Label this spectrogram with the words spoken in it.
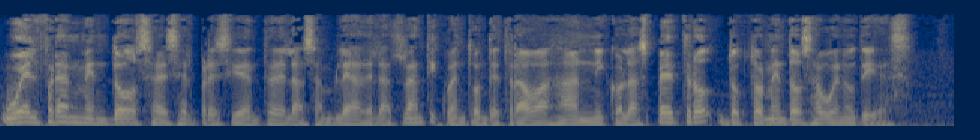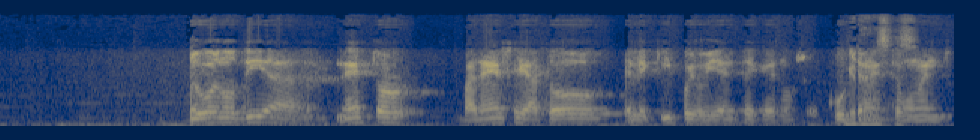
Welfran Mendoza es el presidente de la Asamblea del Atlántico, en donde trabaja Nicolás Petro. Doctor Mendoza, buenos días. Muy buenos días, Néstor, Vanessa y a todo el equipo y oyente que nos escucha en este momento.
